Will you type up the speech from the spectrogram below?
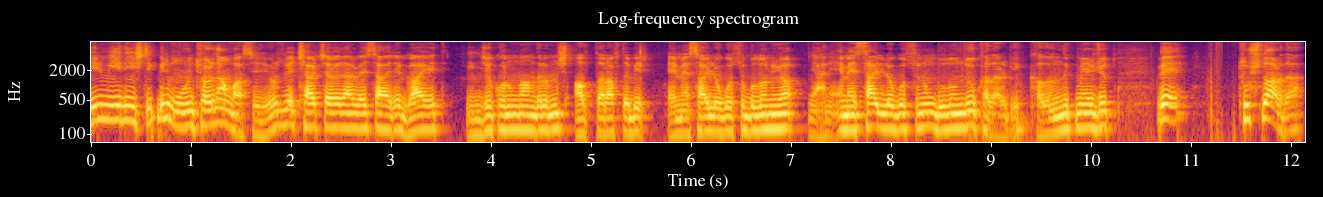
27 inçlik bir monitörden bahsediyoruz ve çerçeveler vesaire gayet ince konumlandırılmış. Alt tarafta bir MSI logosu bulunuyor. Yani MSI logosunun bulunduğu kadar bir kalınlık mevcut ve tuşlarda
